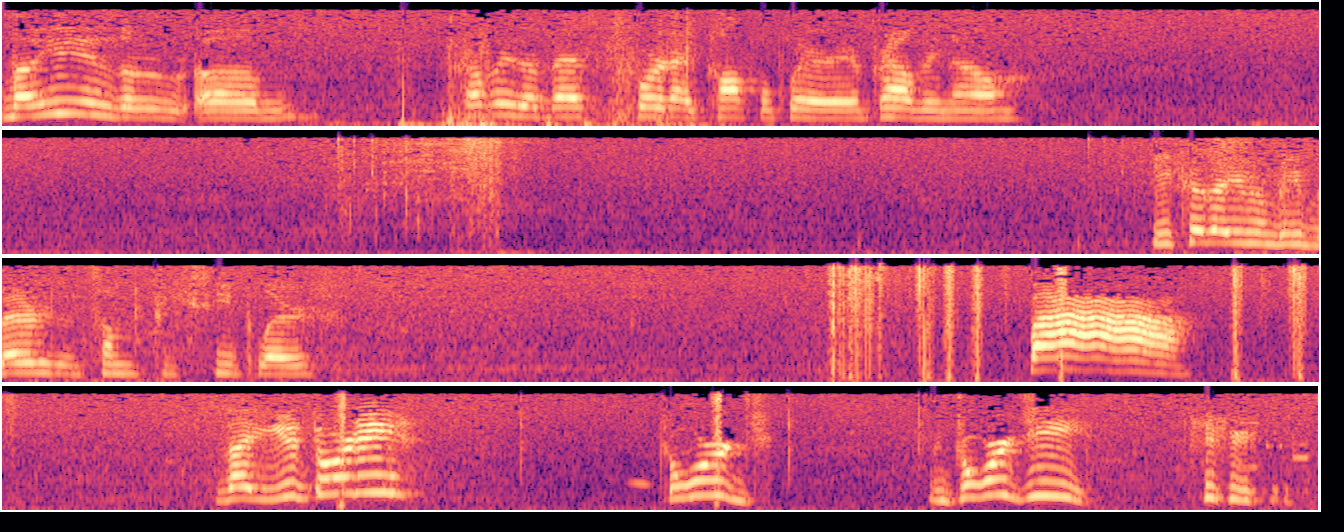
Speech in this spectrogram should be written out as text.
But he is the um probably the best Fortnite console player I probably know. He could even be better than some PC players. Bah! Is that you, Jordy? George? Georgie?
